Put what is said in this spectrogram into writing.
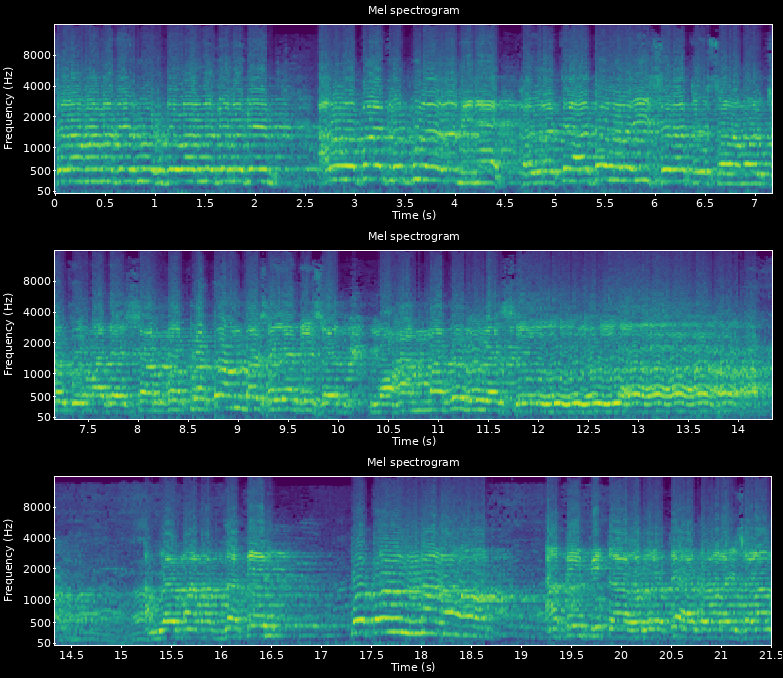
আমাদের রূহ দেওয়ার লগে লগে আল্লাহ পাক রব্বুল আলামিনে হযরত আদম আলাইহিস সালাতু সালামের চকুর মাঝে সর্বপ্রথম বসাইয়া দিছেন মুহাম্মাদুর আমরা মানব জাতির প্রথম মানব আদি পিতা হজরত আদম আলাই সালাম।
